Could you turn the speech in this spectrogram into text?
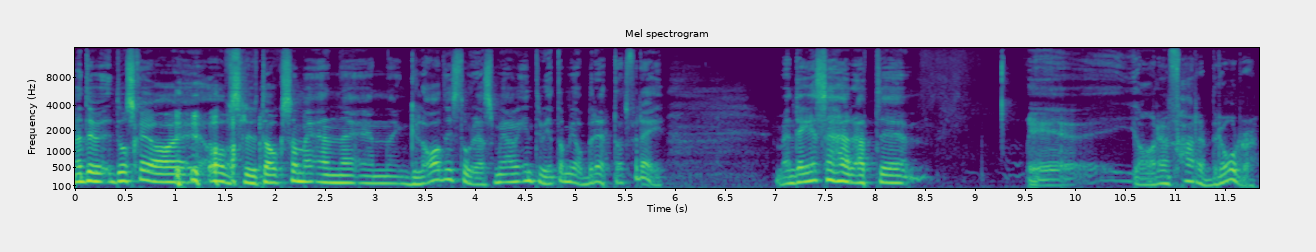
Men du, då ska jag eh, avsluta också med en, en glad historia som jag inte vet om jag har berättat för dig. Men det är så här att eh, eh jag har en farbror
